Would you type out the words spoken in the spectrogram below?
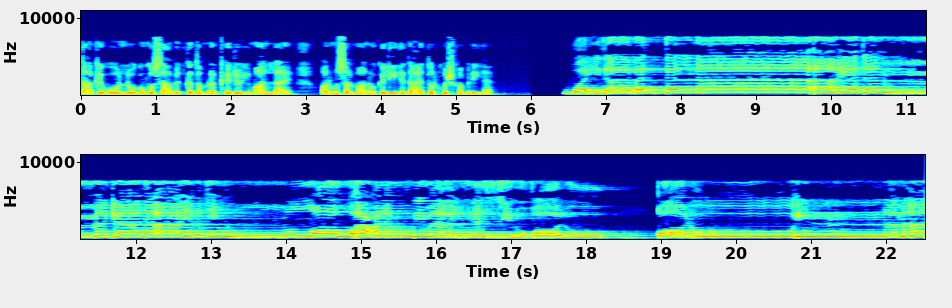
تاکہ وہ ان لوگوں کو ثابت قدم رکھے جو ایمان لائے اور مسلمانوں کے لیے ہدایت اور خوشخبری ہے وَإِذَا قالوا قالوا انما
